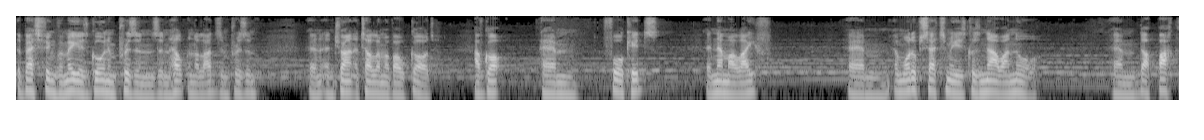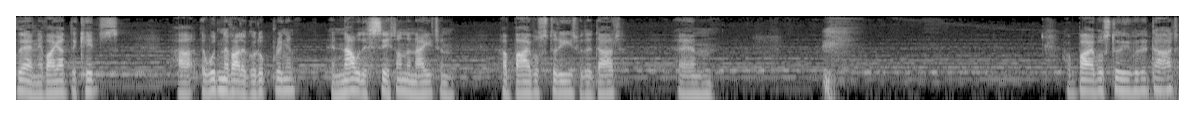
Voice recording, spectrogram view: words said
The best thing for me is going in prisons and helping the lads in prison and, and trying to tell them about God. I've got um, four kids and then my life. Um, and what upsets me is because now I know um, that back then, if I had the kids, uh, they wouldn't have had a good upbringing. And now they sit on the night and have Bible studies with their dad. Um, have Bible studies with their dad.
